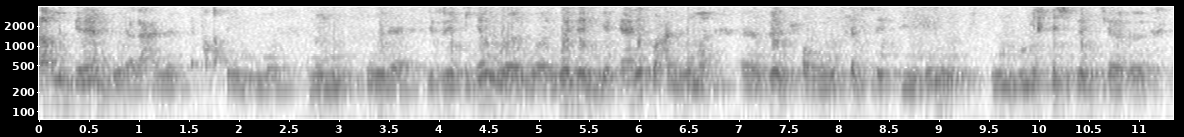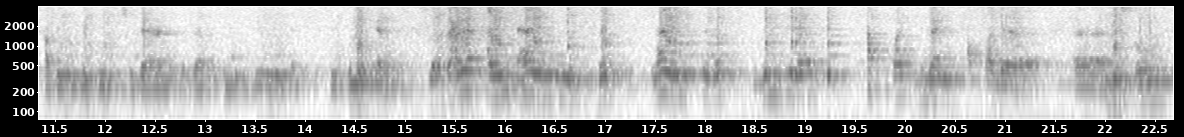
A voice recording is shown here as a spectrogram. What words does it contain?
رغم إن بيرام يقول على عن الحلاطين انهم من أصول إفريقية ووثنيه كانت وعنهم في الحروب تمثل بهم ويحتج بك قضية مدينة السودان وقدام كل مكان تعالى هذا هو السبب هذا هو السبب بالبلاد تحصل لما يتحصل مسعود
